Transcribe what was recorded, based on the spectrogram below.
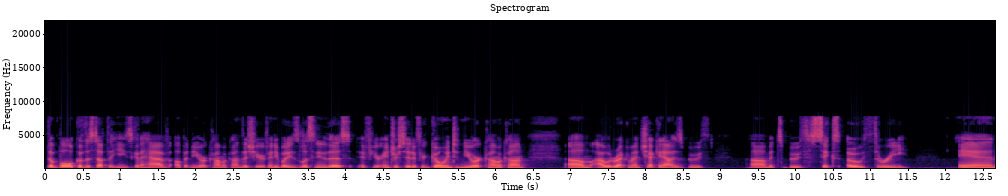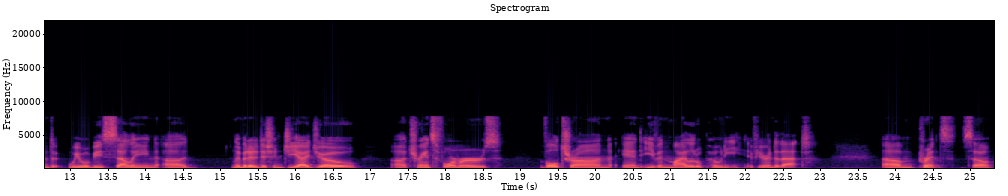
the bulk of the stuff that he's going to have up at New York Comic Con this year. If anybody's listening to this, if you're interested, if you're going to New York Comic Con, um, I would recommend checking out his booth. Um, it's booth 603 and we will be selling uh, limited edition GI Joe, uh, Transformers, Voltron, and even My Little Pony if you're into that. Um, prints. So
